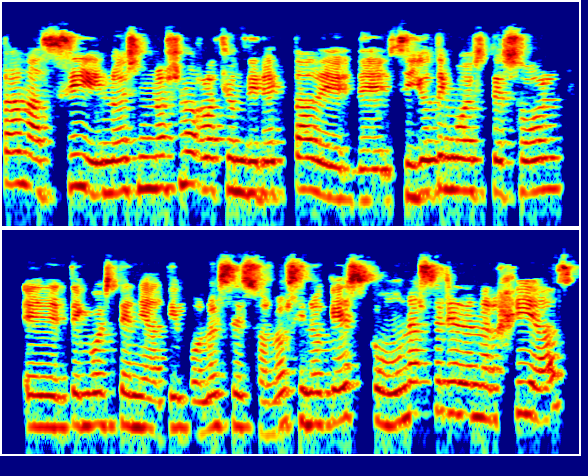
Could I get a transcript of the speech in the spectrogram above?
tan así, no es, no es una relación directa de, de si yo tengo este sol, eh, tengo este neatipo, no es eso, ¿no? Sino que es como una serie de energías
